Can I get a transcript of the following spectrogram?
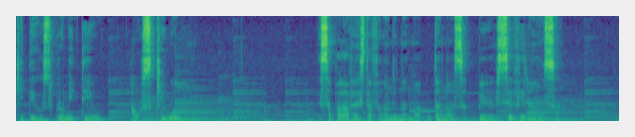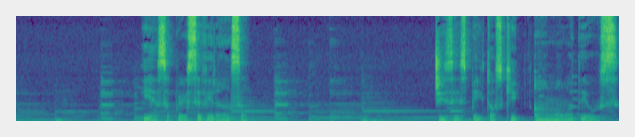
que Deus prometeu aos que o amam. Essa palavra está falando no, da nossa perseverança. E essa perseverança diz respeito aos que amam a Deus.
